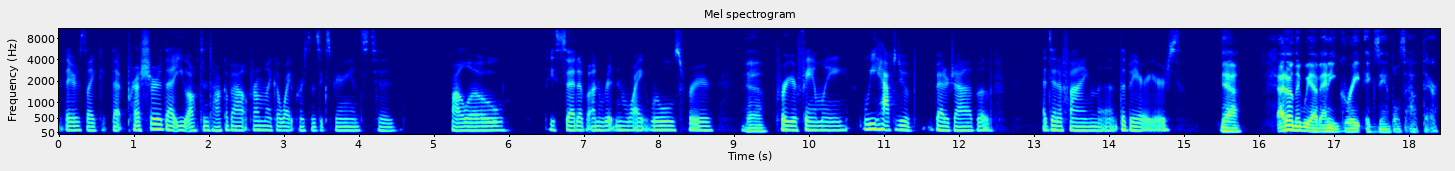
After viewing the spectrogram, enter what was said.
there's like that pressure that you often talk about from like a white person's experience to follow the set of unwritten white rules for yeah for your family we have to do a better job of identifying the the barriers yeah I don't think we have any great examples out there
